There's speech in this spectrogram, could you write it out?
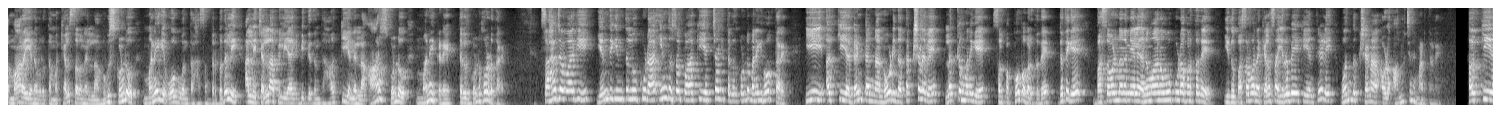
ಮಾರಯ್ಯನವರು ತಮ್ಮ ಕೆಲಸವನ್ನೆಲ್ಲ ಮುಗಿಸ್ಕೊಂಡು ಮನೆಗೆ ಹೋಗುವಂತಹ ಸಂದರ್ಭದಲ್ಲಿ ಅಲ್ಲಿ ಚೆಲ್ಲಾಪಿಲ್ಲಿಯಾಗಿ ಬಿದ್ದಿದ್ದಂತಹ ಅಕ್ಕಿಯನ್ನೆಲ್ಲ ಆರಿಸ್ಕೊಂಡು ಮನೆ ಕಡೆ ತೆಗೆದುಕೊಂಡು ಹೊರಡುತ್ತಾರೆ. ಸಹಜವಾಗಿ ಎಂದಿಗಿಂತಲೂ ಕೂಡ ಇಂದು ಸ್ವಲ್ಪ ಅಕ್ಕಿ ಹೆಚ್ಚಾಗಿ ತೆಗೆದುಕೊಂಡು ಮನೆಗೆ ಹೋಗ್ತಾರೆ. ಈ ಅಕ್ಕಿಯ ಗಂಟನ್ನ ನೋಡಿದ ತಕ್ಷಣವೇ ಲಕ್ಕಮ್ಮನಿಗೆ ಸ್ವಲ್ಪ ಕೋಪ ಬರ್ತದೆ. ಜೊತೆಗೆ ಬಸವಣ್ಣನ ಮೇಲೆ ಅನುಮಾನವೂ ಕೂಡ ಬರ್ತದೆ. ಇದು ಬಸವನ ಕೆಲಸ ಇರಬೇಕೆ ಅಂತ ಹೇಳಿ ಒಂದು ಕ್ಷಣ ಅವಳು ಆಲೋಚನೆ ಮಾಡ್ತಾಳೆ. ಅಕ್ಕಿಯ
